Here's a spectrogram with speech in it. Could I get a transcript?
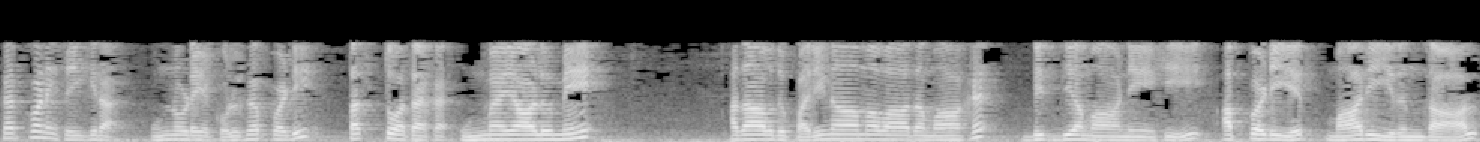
கற்பனை செய்கிறார். உன்னுடைய கொள்கைப்படி தத்துவதக உண்மையாலுமே அதாவது பரிணாமவாதமாக வித்தியமானேகி அப்படியே மாறியிருந்தால்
